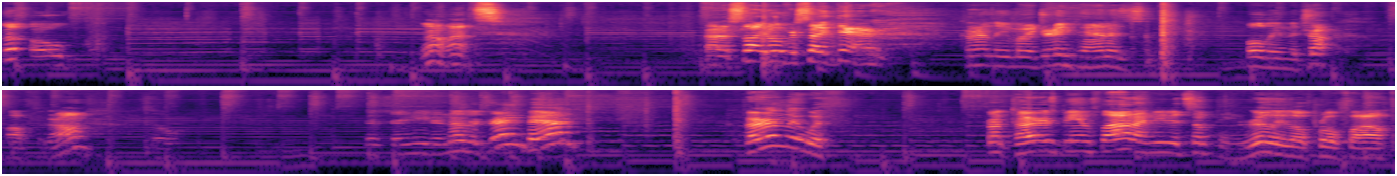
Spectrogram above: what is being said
Uh-oh. Well, that's... A slight oversight there. Currently my drain pan is holding the truck off the ground. So, guess I need another drain pan. Apparently with front tires being flat, I needed something really low profile.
